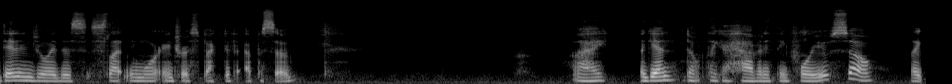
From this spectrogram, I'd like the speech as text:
did enjoy this slightly more introspective episode. I again don't think I have anything for you, so like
